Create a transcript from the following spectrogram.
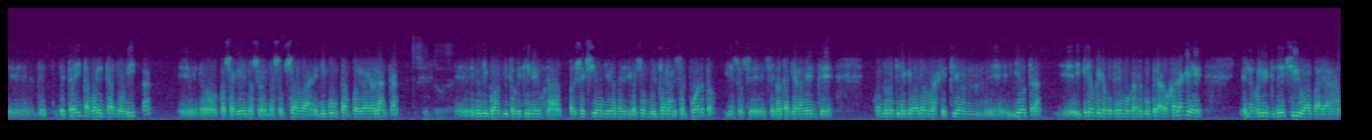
de, de, 30, 40 años vista, cosa que hoy no se, no se, observa en ningún campo de Bahía Blanca. el único ámbito que tiene una proyección y una planificación multianual es el puerto, y eso se, se nota claramente cuando uno tiene que evaluar una gestión y otra, y creo que es lo que tenemos que recuperar. Ojalá que el 2023 sirva para,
